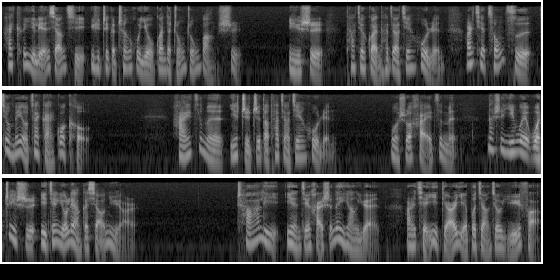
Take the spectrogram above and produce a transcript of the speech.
还可以联想起与这个称呼有关的种种往事。于是他就管他叫监护人，而且从此就没有再改过口。孩子们也只知道他叫监护人。我说孩子们，那是因为我这时已经有两个小女儿。查理眼睛还是那样圆，而且一点儿也不讲究语法。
